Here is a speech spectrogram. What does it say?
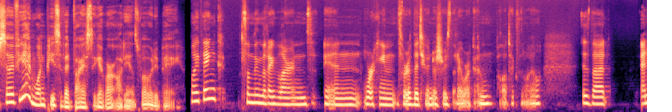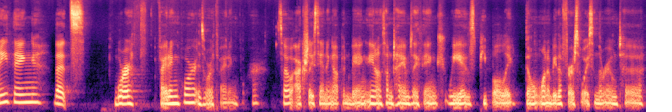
So if you had one piece of advice to give our audience, what would it be? Well, I think something that I've learned in working sort of the two industries that I work in, politics and oil, is that anything that's worth fighting for is worth fighting for. So actually standing up and being, you know, sometimes I think we as people like don't want to be the first voice in the room to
